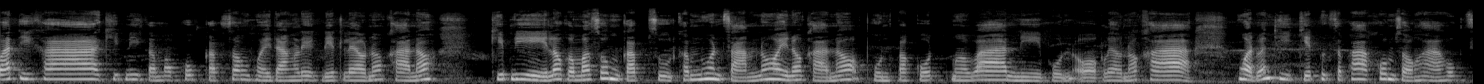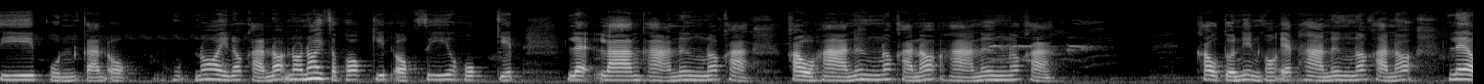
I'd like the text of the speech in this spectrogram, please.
วัสดีค่ะ คลิปนี้ก็มาพบกับซ่องหวยดังเลขเด็ดแล้วเนาะค่ะเนาะคลิปนี้เราก็มาส้มกับสูตรคำนวณสามน้อยเนาะค่ะเนาะผลปรากฏเมื่อวานนี่ผลออกแล้วเนาะค่ะหวดวันที่เจ็ดพฤษภาคมสองหาหกจีผลการออกน้อยเนาะค่ะเนาะน้อยเฉพาะกิจออกซีหกเจ็ดและลางหาหนึ่งเนาะค่ะ เข่าหาหนึ่งเนาะค่ะเนาะหาหนึ่งเนาะค่ะ เข้าตัวนิ่นของแอดหาหนึ่งเนาะค่ะเนาะแล้ว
